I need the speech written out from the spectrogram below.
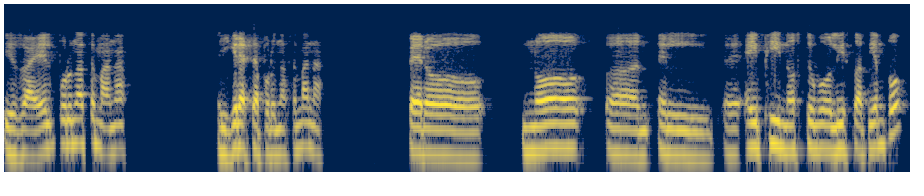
Israel por una semana y Grecia por una semana. Pero no, uh, el eh, AP no estuvo listo a tiempo.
